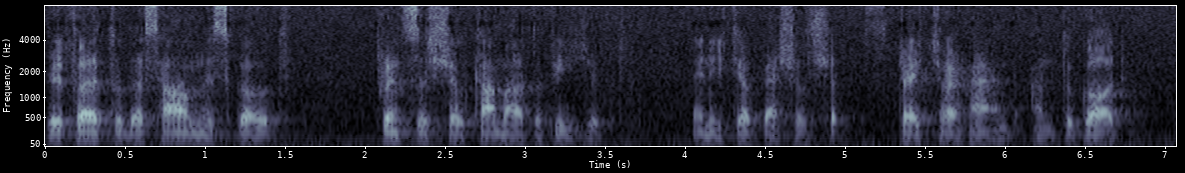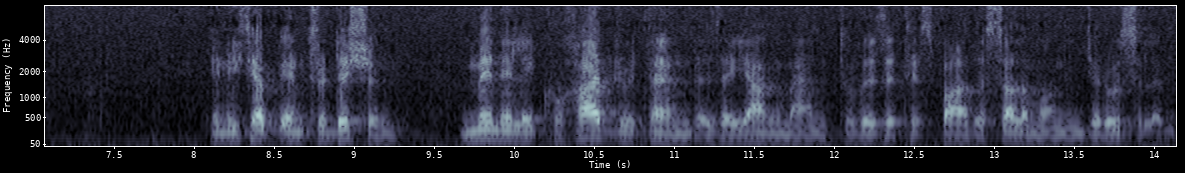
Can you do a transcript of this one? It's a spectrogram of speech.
refer to the psalmist quote, Princes shall come out of Egypt, and Ethiopia shall sh- stretch her hand unto God. In Ethiopian tradition, Menelik, who had returned as a young man to visit his father Solomon in Jerusalem,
